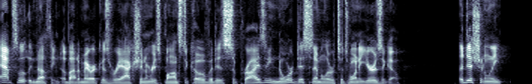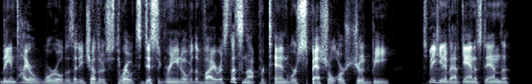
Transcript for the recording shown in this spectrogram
Absolutely nothing about America's reaction and response to COVID is surprising nor dissimilar to 20 years ago. Additionally, the entire world is at each other's throats disagreeing over the virus. Let's not pretend we're special or should be. Speaking of Afghanistan, the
